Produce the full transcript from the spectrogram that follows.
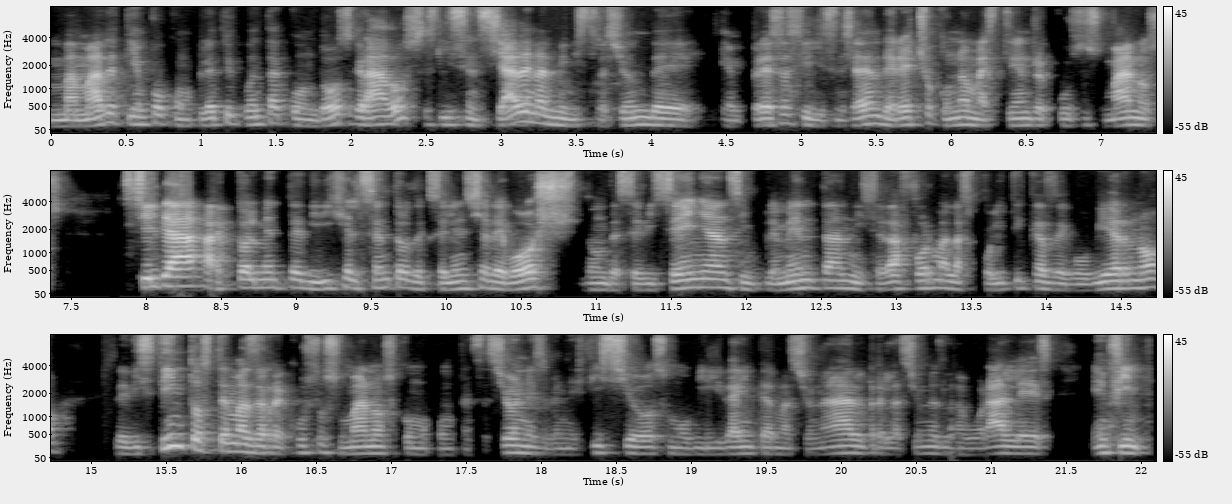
mamá de tiempo completo y cuenta con dos grados, es licenciada en Administración de Empresas y licenciada en Derecho con una maestría en Recursos Humanos. Silvia actualmente dirige el Centro de Excelencia de Bosch, donde se diseñan, se implementan y se da forma a las políticas de gobierno de distintos temas de recursos humanos como compensaciones, beneficios, movilidad internacional, relaciones laborales, en fin.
